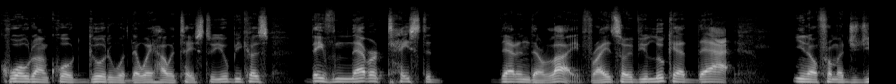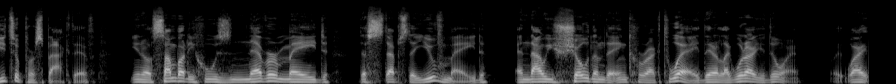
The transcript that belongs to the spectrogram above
quote unquote good with the way how it tastes to you because they've never tasted that in their life, right? So if you look at that, you know, from a jiu-jitsu perspective, you know, somebody who's never made the steps that you've made and now you show them the incorrect way, they're like, "What are you doing? Why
